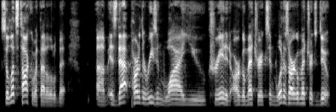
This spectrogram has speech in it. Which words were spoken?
so let's talk about that a little bit. Um, is that part of the reason why you created ArgoMetrix, and what does ArgoMetrix do?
